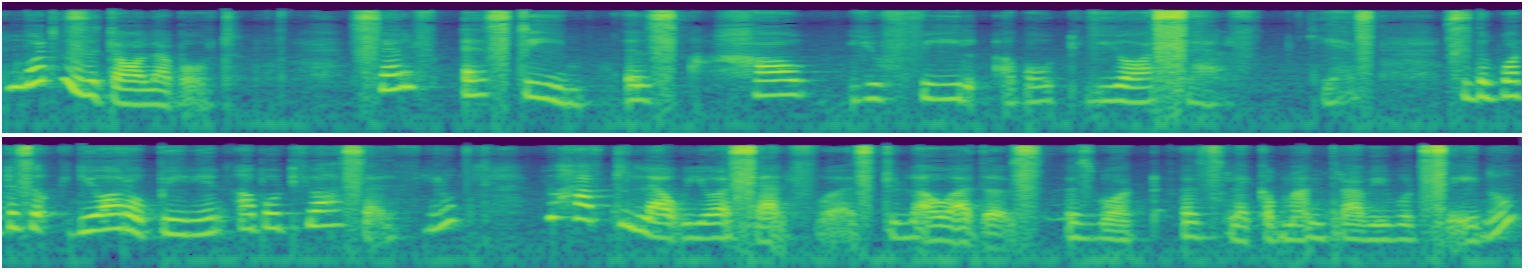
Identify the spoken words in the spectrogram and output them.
And what is it all about? Self-esteem is how you feel about yourself yes. So the, what is your opinion about yourself? You know you have to love yourself first to love others is what is like a mantra we would say no?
